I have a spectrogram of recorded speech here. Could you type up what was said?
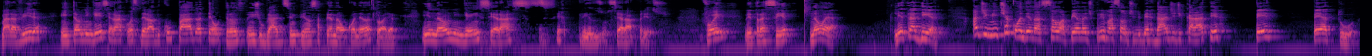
Maravilha? Então ninguém será considerado culpado até o trânsito em julgado de sentença penal condenatória. E não ninguém será ser preso, será preso. Foi? Letra C, não é. Letra D. Admite a condenação à pena de privação de liberdade de caráter P perpétuo.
